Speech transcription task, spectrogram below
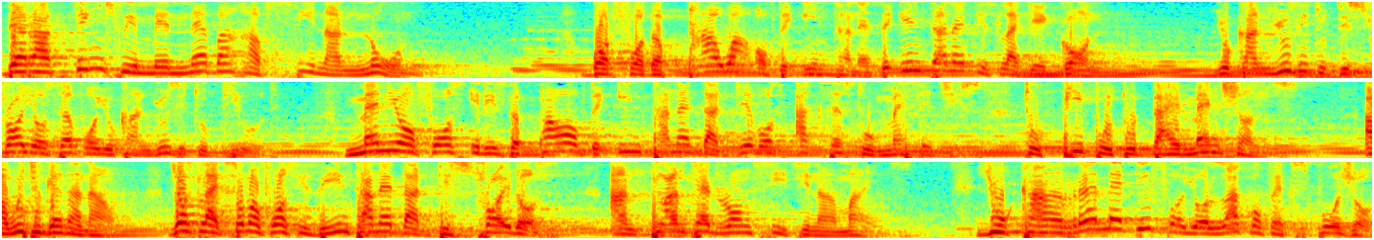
There are things we may never have seen and known, but for the power of the internet, the internet is like a gun. You can use it to destroy yourself or you can use it to build. Many of us it is the power of the internet that gave us access to messages to people to dimensions. Are we together now? Just like some of us is the internet that destroyed us and planted wrong seeds in our minds. You can remedy for your lack of exposure.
